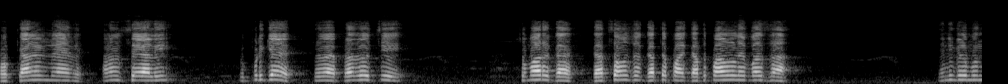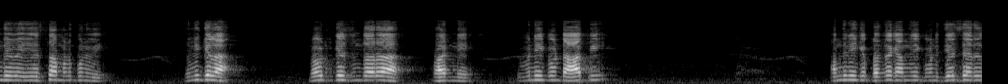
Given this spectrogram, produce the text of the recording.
ఒక క్యాలెండర్ అనౌన్స్ చేయాలి. ఇప్పటికే ప్రజలు వచ్చి సుమారు గ- గత సంవత్సరం గత గత పాలనలో ఇవ్వాల్సిన ఎన్నికల ముందు ఇస్తామనుకున్నవి ఎన్నికల నోటిఫికేషన్ ద్వారా వాటిని ఇవ్వనీయకుండా ఆపి అందరికీ ప్రజలకు అందరికీ చేశారు.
